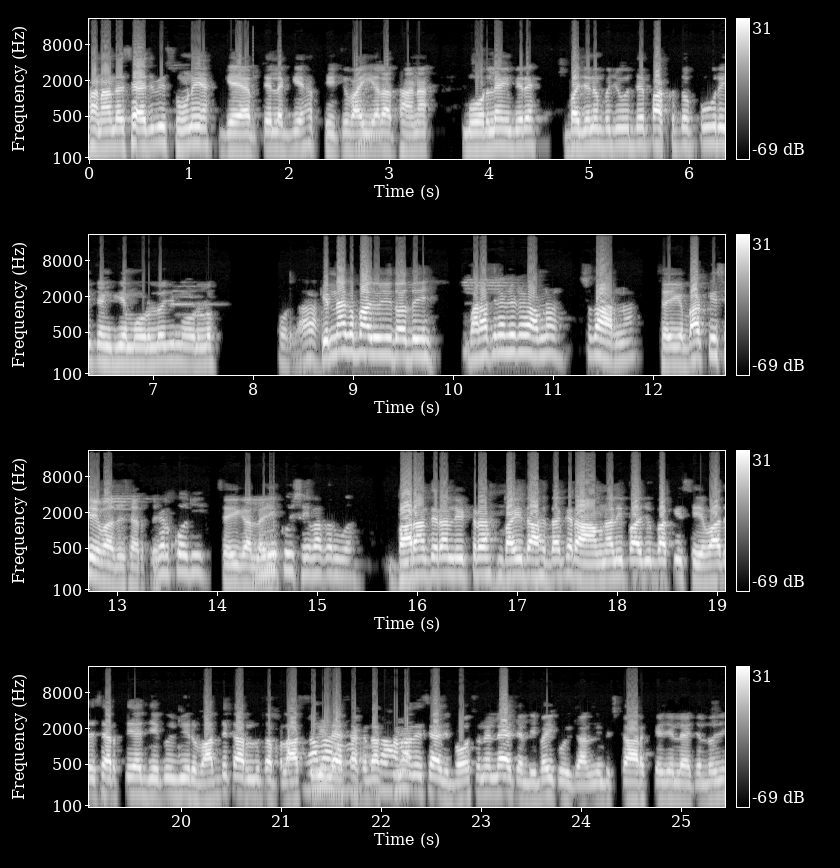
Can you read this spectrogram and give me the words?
ਥਾਣਾ ਦਾ ਸਾਈਜ਼ ਵੀ ਸੋਹਣੇ ਆ ਗੈਪ ਤੇ ਲੱਗੇ ਹੱਥੀ ਚਵਾਈ ਵਾਲਾ ਥਾਣਾ। ਮੋੜ ਵੀਰੇ ਵਜਨ ਵਜੂਦ ਦੇ ਪੱਖ ਤੋਂ ਪੂਰੀ ਚੰਗੀ ਆ। ਮੋੜ ਲਓ ਜੀ ਮੋੜ ਲਓ। ਹੋਦਾ ਕਿੰਨਾ ਕੁ ਪਾਜੂ ਜੀ ਦੁੱਧ ਜੀ? 12 13 ਲੀਟਰ ਆਰਾਮ ਨਾਲ ਸੁਧਾਰਨ। ਸਹੀ ਹੈ ਬਾਕੀ ਸੇਵਾ ਦੇ ਸਿਰ ਤੇ। ਬਿਲਕੁਲ ਜੀ। ਸਹੀ ਗੱਲ ਹੈ ਜੇ। ਜੀ ਕੋਈ ਸੇਵਾ ਕਰੂਗਾ। 12 13 ਲੀਟਰ ਬਾਈ ਦੱਸਦਾ ਕਿ ਆਰਾਮ ਨਾਲ ਹੀ ਪਾਜੂ ਬਾਕੀ ਸੇਵਾ ਦੇ ਸਿਰ ਤੇ ਆ ਜੇ ਕੋਈ ਵੀਰ ਵੱਧ ਕਰ ਲੂ ਤਾਂ ਪਲੱਸ ਵੀ ਲੈ ਸਕਦਾ ਖਾਣਾ ਦੇ ਸਹਿਜ ਬਹੁਤ ਸੋਹਣੇ ਲੈ ਚੱਲੀ ਬਾਈ ਕੋਈ ਗੱਲ ਨਹੀਂ ਵਿਚਕਾਰ ਕੇ ਜੇ ਲੈ ਚੱਲੋ ਜੀ।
